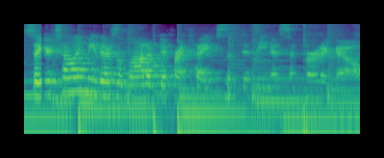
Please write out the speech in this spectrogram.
So you're telling me there's a lot of different types of dizziness and vertigo.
